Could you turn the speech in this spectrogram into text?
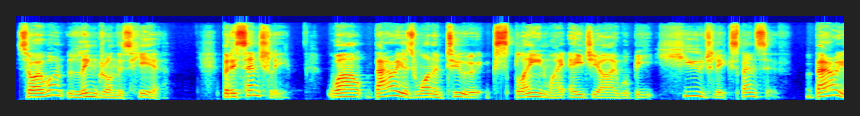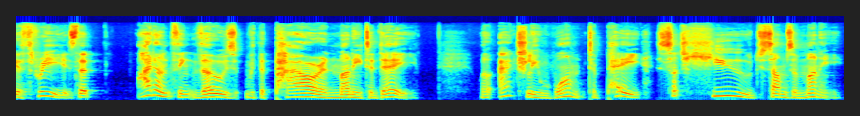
so I won't linger on this here. But essentially, while barriers 1 and 2 explain why AGI will be hugely expensive, barrier 3 is that I don't think those with the power and money today will actually want to pay such huge sums of money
